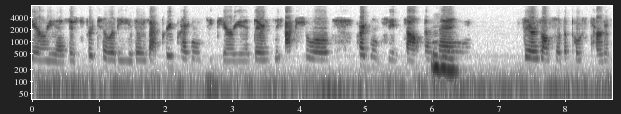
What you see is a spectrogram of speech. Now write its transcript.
areas. There's fertility, there's that pre pregnancy period, there's the actual pregnancy itself, and mm-hmm. then there's also the postpartum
